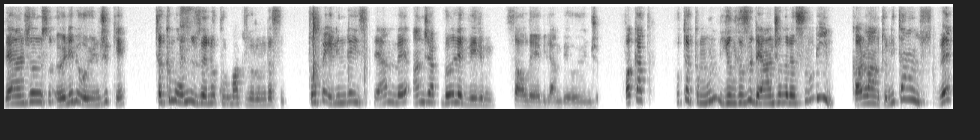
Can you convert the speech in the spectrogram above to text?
DeAngelo Russell öyle bir oyuncu ki takımı onun üzerine kurmak zorundasın. Topu elinde isteyen ve ancak böyle verim sağlayabilen bir oyuncu. Fakat bu takımın yıldızı DeAngelo Russell değil. Carl Anthony Towns ve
